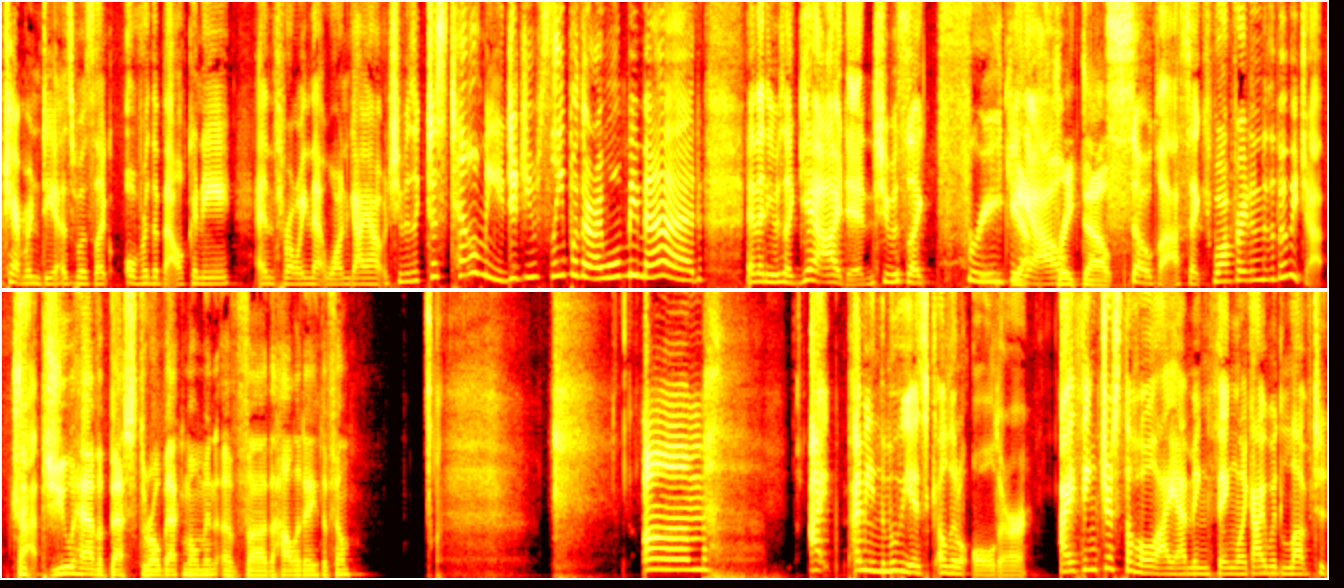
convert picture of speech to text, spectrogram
Cameron Diaz was like over the balcony and throwing that one guy out, and she was like, "Just tell me, did you sleep with her? I won't be mad." And then he was like, "Yeah, I did." And she was like freaking Yeah, out, freaked out. So classic. Walked right into the booby trap. Trap. Did you have a best throwback moment of uh, the holiday, the film? Um, I I mean the movie is a little older. I think just the whole I aming thing. Like I would love to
